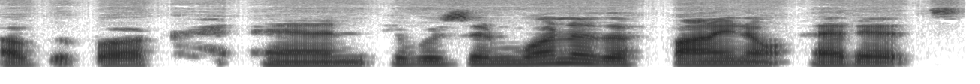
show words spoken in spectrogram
of the book. And it was in one of the final edits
